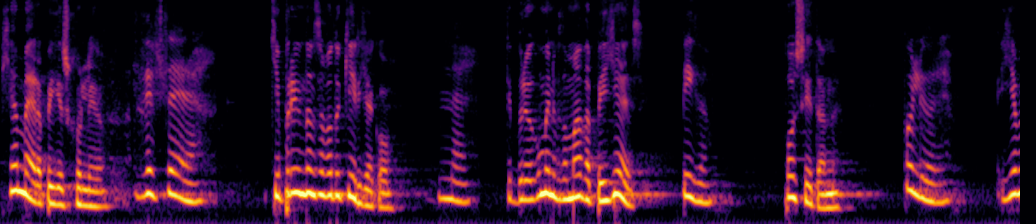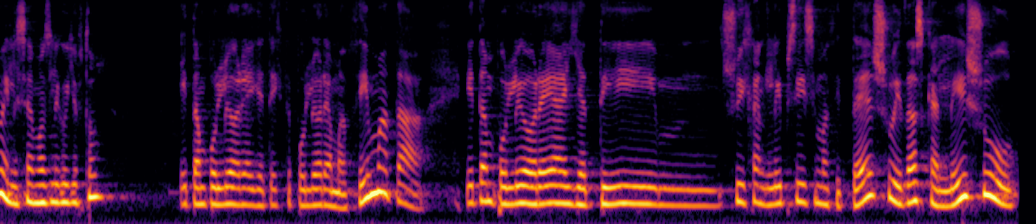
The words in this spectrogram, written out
ποια μέρα πήγε σχολείο; Τη Δευτέρα. Και πριν ήταν Σαββατοκύριακο; Ναι. Την προηγούμενη εβδομάδα πήγες; Πήγα. Πώς ήτανε; Πολύ ωραία. Για μίλησέ μας λίγο γι' αυτό. Ήταν πολύ ωραία γιατί έχετε πολύ ωραία μαθήματα. Ήταν πολύ ωραία γιατί μ, σου είχαν λείψει οι συμμαθητές σου, οι δάσκαλοι σου,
